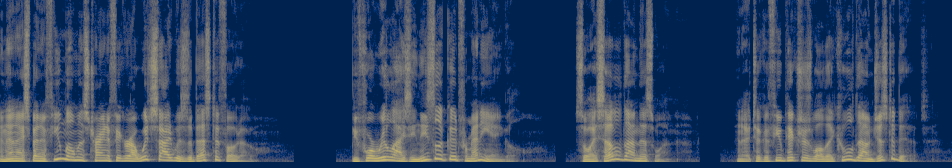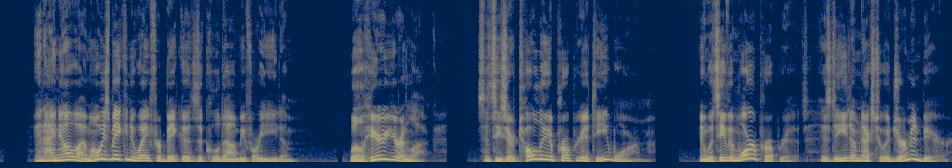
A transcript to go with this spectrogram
And then I spent a few moments trying to figure out which side was the best to photo before realizing these look good from any angle. So I settled on this one, and I took a few pictures while they cooled down just a bit. And I know I'm always making you wait for baked goods to cool down before you eat them. Well, here you're in luck, since these are totally appropriate to eat warm. And what's even more appropriate is to eat them next to a German beer.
